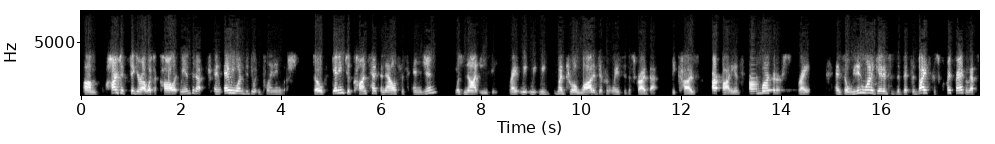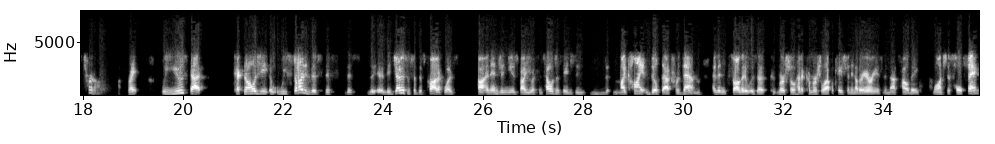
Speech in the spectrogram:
Um, hard to figure out what to call it. We ended up, and, and we wanted to do it in plain English. So getting to content analysis engine was not easy, right? We, we, we went through a lot of different ways to describe that because our audience are marketers, right? And so we didn't want to get into the bits and bytes because quite frankly, that's a turnoff, right? We used that technology. We started this, this, this, the, the genesis of this product was uh, an engine used by U.S. intelligence agencies. My client built that for them, and then saw that it was a commercial, had a commercial application in other areas, and that's how they launched this whole thing.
